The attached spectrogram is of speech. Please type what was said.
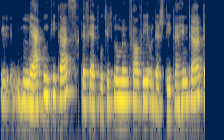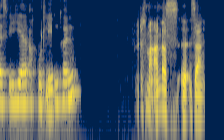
äh, merken die das? Der fährt wirklich nur mit dem VW und der steht dahinter, dass wir hier auch gut leben können? Ich würde es mal anders äh, sagen.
